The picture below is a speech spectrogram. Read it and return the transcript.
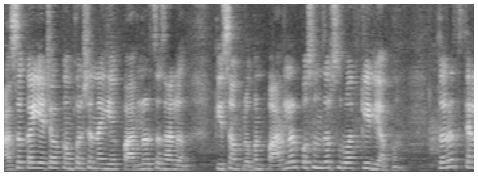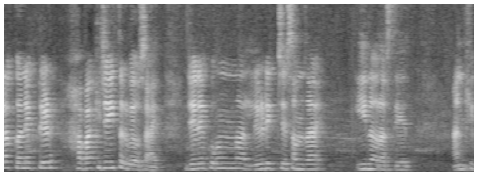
असं काही याच्यावर कंपल्शन नाही आहे पार्लरचं झालं की संपलं. पण पार्लरपासून जर सुरुवात केली आपण तरच त्याला कनेक्टेड हा बाकीचे इतर व्यवसाय आहेत. जेणेकरून लेडीजचे समजा इनर असते आणखी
